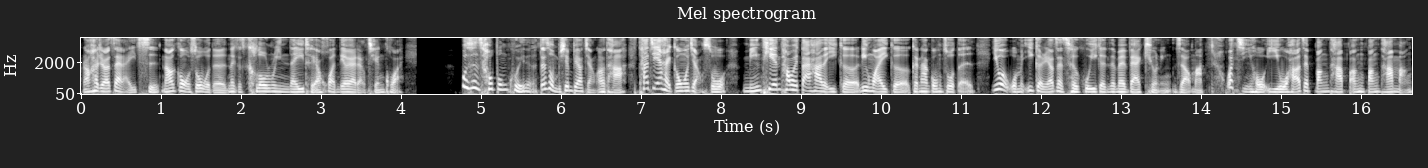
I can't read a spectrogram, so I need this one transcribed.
然后他就要再来一次，然后跟我说我的那个 chlorinator 要换掉要两千块，我真的超崩溃的。但是我们先不要讲到他，他今天还跟我讲说，明天他会带他的一个另外一个跟他工作的人，因为我们一个人要在车库，一个人在那 vacuuming，你知道吗？哇紧后一，我还要再帮他帮帮他忙，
